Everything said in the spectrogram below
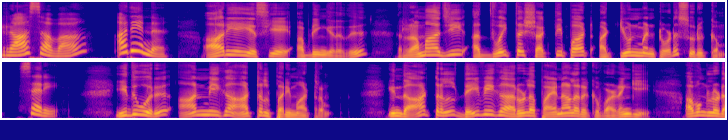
ராசாவா? அது என்ன? ஆர்ஏஎஸ்ஏ அப்படிங்கிறது ரமாஜி அத்வைத்த சக்திபாட் அட்யூன்மெண்டோட சுருக்கம். சரி. இது ஒரு ஆன்மீக ஆற்றல் பரிமாற்றம். இந்த ஆற்றல் தெய்வீக அருள பயனாளருக்கு வழங்கி அவங்களோட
